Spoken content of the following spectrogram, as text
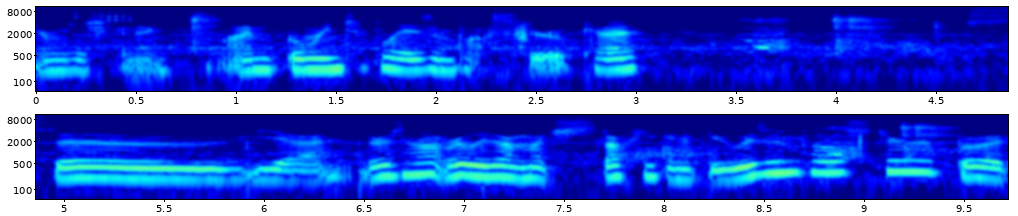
I'm just kidding. I'm going to play as imposter, okay? So, yeah, there's not really that much stuff you can do as imposter, but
